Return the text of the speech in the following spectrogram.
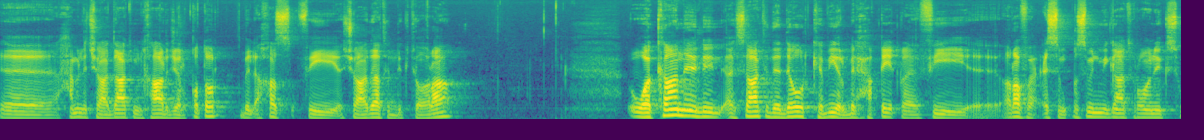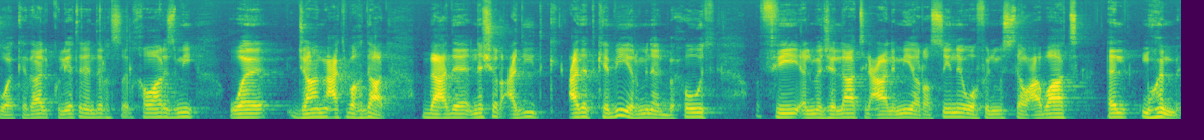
آه، حملة شهادات من خارج القطر بالأخص في شهادات الدكتوراه. وكان للاساتذه دور كبير بالحقيقة في رفع اسم قسم الميجاترونكس وكذلك كلية الهندسة الخوارزمي وجامعة بغداد بعد نشر عديد عدد كبير من البحوث في المجلات العالمية الرصينة وفي المستوعبات المهمه.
